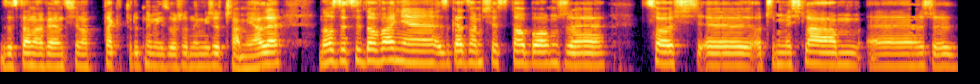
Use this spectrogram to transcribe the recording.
zastanawiając się nad tak trudnymi i złożonymi rzeczami, ale no zdecydowanie zgadzam się z tobą, że coś, e, o czym myślałam, e, że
